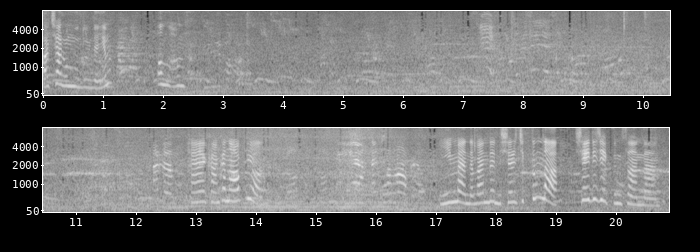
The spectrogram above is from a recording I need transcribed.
açar umuduylayım. Allah'ım. He kanka ne yapıyorsun? İyiyim ben de. Ben de dışarı çıktım da şey diyecektim senden.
